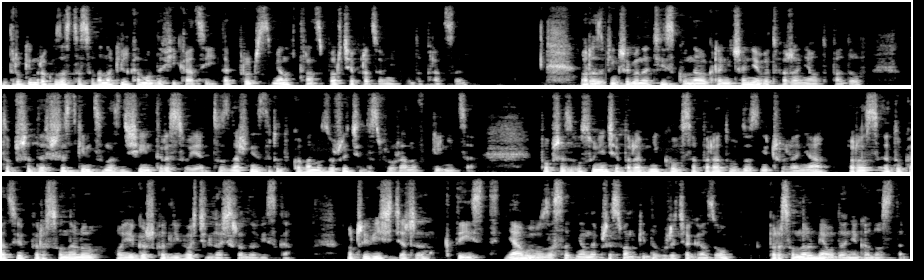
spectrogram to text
w drugim roku zastosowano kilka modyfikacji, tak prócz zmian w transporcie pracowników do pracy oraz większego nacisku na ograniczenie wytwarzania odpadów, to przede wszystkim, co nas dzisiaj interesuje, to znacznie zredukowano zużycie desfluranu w klinice poprzez usunięcie prawników z aparatów do znieczulenia oraz edukację personelu o jego szkodliwości dla środowiska. Oczywiście, że gdy istniały uzasadnione przesłanki do użycia gazu, personel miał do niego dostęp.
